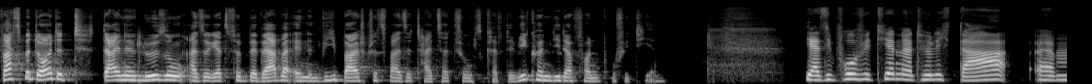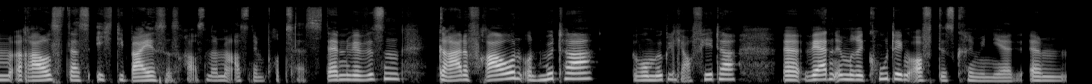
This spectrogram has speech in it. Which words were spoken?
Was bedeutet deine Lösung also jetzt für BewerberInnen wie beispielsweise Teilzeitführungskräfte? Wie können die davon profitieren? Ja, sie profitieren natürlich da ähm, raus, dass ich die Biases rausnehme aus dem Prozess. Denn wir wissen, gerade Frauen und Mütter, womöglich auch Väter, äh, werden im Recruiting oft diskriminiert. Ähm,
